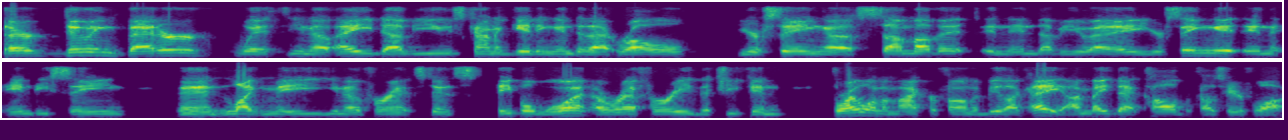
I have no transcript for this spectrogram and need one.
they're doing better with you know AEW's kind of getting into that role. You're seeing uh, some of it in NWA. You're seeing it in the indie scene. And like me, you know, for instance, people want a referee that you can throw on a microphone and be like, hey, I made that call because here's why.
